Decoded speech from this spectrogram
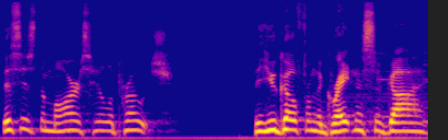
This is the Mars Hill approach that you go from the greatness of God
